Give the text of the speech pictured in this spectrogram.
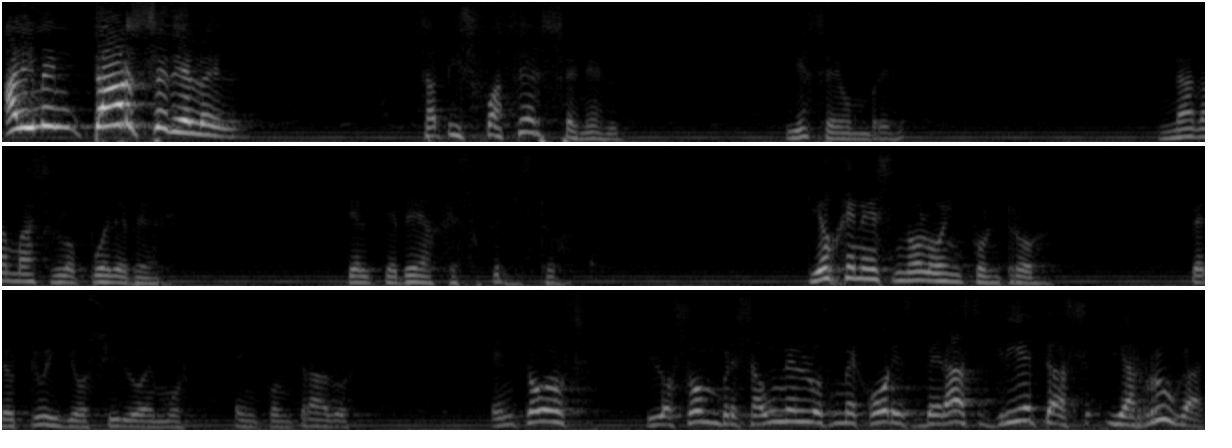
alimentarse de él, satisfacerse en él. Y ese hombre nada más lo puede ver que el que ve a Jesucristo. Diógenes no lo encontró, pero tú y yo sí lo hemos encontrado. En todos los hombres, aún en los mejores, verás grietas y arrugas.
